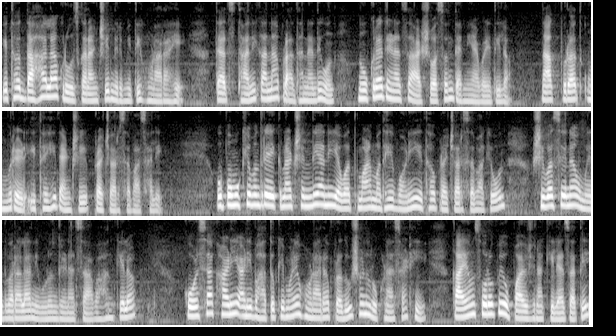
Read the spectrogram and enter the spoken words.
इथं दहा लाख रोजगारांची निर्मिती होणार आहे. त्यात स्थानिकांना प्राधान्य देऊन नोकऱ्या देण्याचं आश्वासन त्यांनी यावेळी दिलं. नागपुरात उमरेड इथंही त्यांची प्रचारसभा झाली. उपमुख्यमंत्री एकनाथ शिंदे यांनी यवतमाळमध्ये वणी इथं प्रचारसभा घेऊन शिवसेना उमेदवाराला निवडून देण्याचं आवाहन केलं. कोळसा खाणी आणि वाहतुकीमुळे होणारं प्रदूषण रोखण्यासाठी कायमस्वरूपी उपाययोजना केल्या जातील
